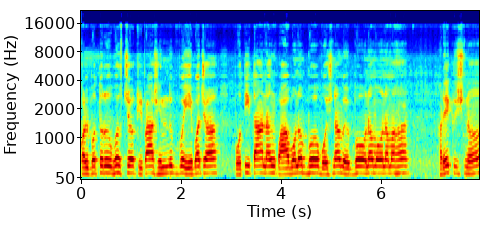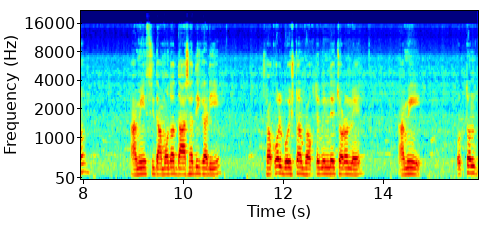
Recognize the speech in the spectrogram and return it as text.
কল্পতরুভশ্চ কৃপা সিন্ধুভ্য এব চ পতিতানাং পাবনভ্য বৈষ্ণবেভ্যো নমো নমঃ। হরে কৃষ্ণ, আমি শ্রী দামোদর দাসাধিকারী, সকল বৈষ্ণব ভক্তবৃন্দের চরণে আমি অত্যন্ত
